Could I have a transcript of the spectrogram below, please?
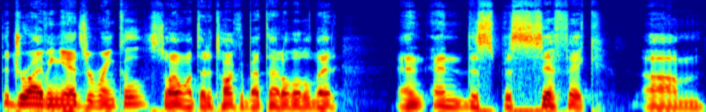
The driving adds a wrinkle, so I wanted to talk about that a little bit, and and the specific um,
